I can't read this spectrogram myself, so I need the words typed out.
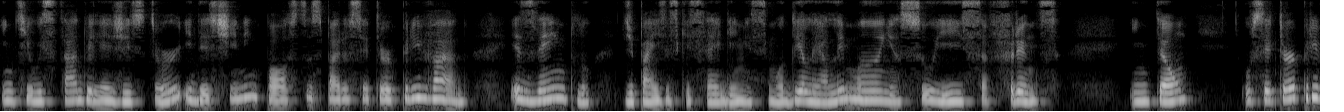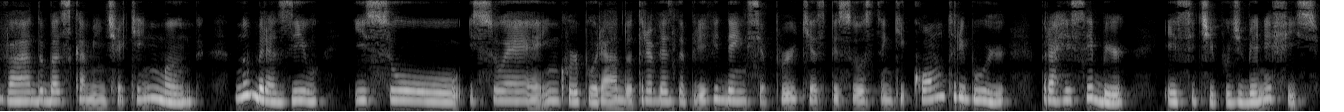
em que o Estado ele é gestor e destina impostos para o setor privado. Exemplo de países que seguem esse modelo é Alemanha, Suíça, França. Então, o setor privado basicamente é quem manda. No Brasil, isso, isso é incorporado através da Previdência, porque as pessoas têm que contribuir para receber esse tipo de benefício.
